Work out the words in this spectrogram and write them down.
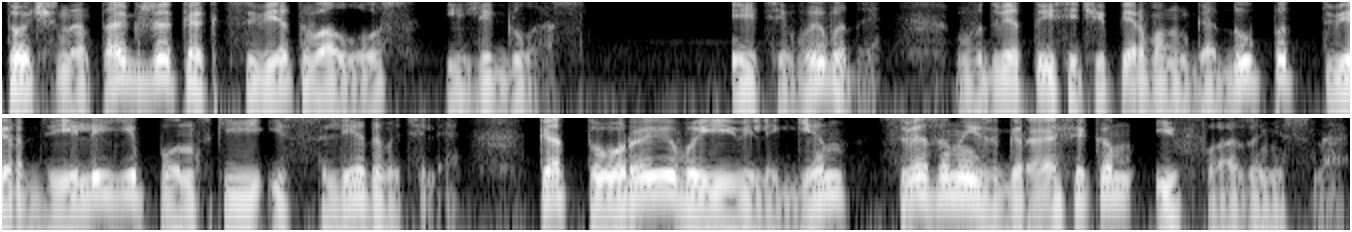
точно так же, как цвет волос или глаз. Эти выводы в 2001 году подтвердили японские исследователи, которые выявили ген, связанный с графиком и фазами сна.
